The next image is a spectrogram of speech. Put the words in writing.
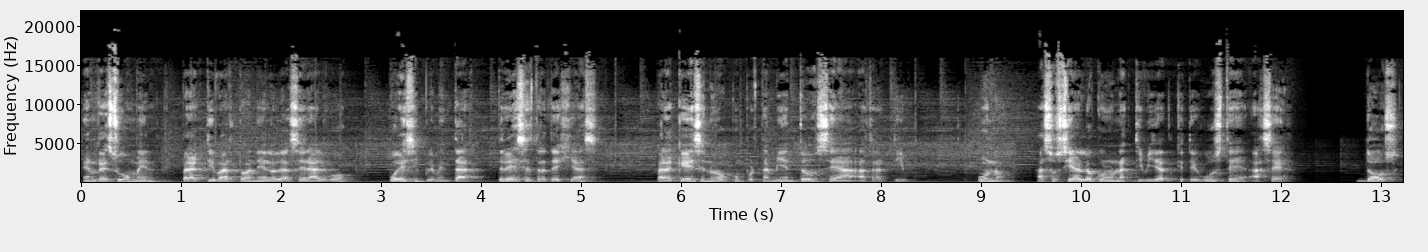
En resumen, para activar tu anhelo de hacer algo, puedes implementar tres estrategias para que ese nuevo comportamiento sea atractivo. 1. Asociarlo con una actividad que te guste hacer. 2.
